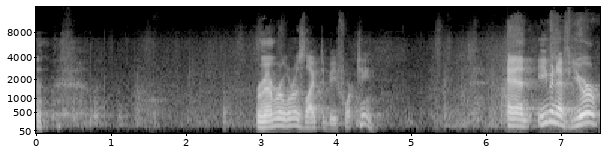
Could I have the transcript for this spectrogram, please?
Remember what it was like to be 14. And even if your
